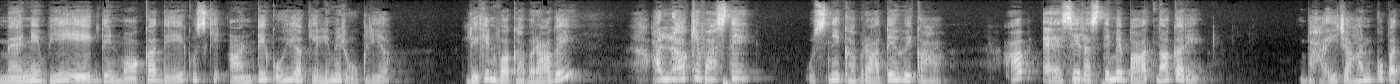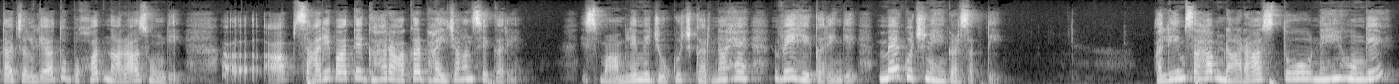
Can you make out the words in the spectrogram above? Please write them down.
मैंने भी एक दिन मौका देख उसकी आंटी को ही अकेले में रोक लिया। लेकिन वह घबरा गई। अल्लाह के वास्ते, उसने घबराते हुए कहा, आप ऐसे रास्ते में बात ना करें। भाई जान को पता चल गया तो बहुत नाराज़ होंगे। आप सारी बातें घर आकर भाईजान से करें। इस मामले में जो कुछ करना है, वे ही करेंगे। मैं कुछ नहीं कर सकती। अलीम साहब नाराज़ तो नहीं होंगे?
